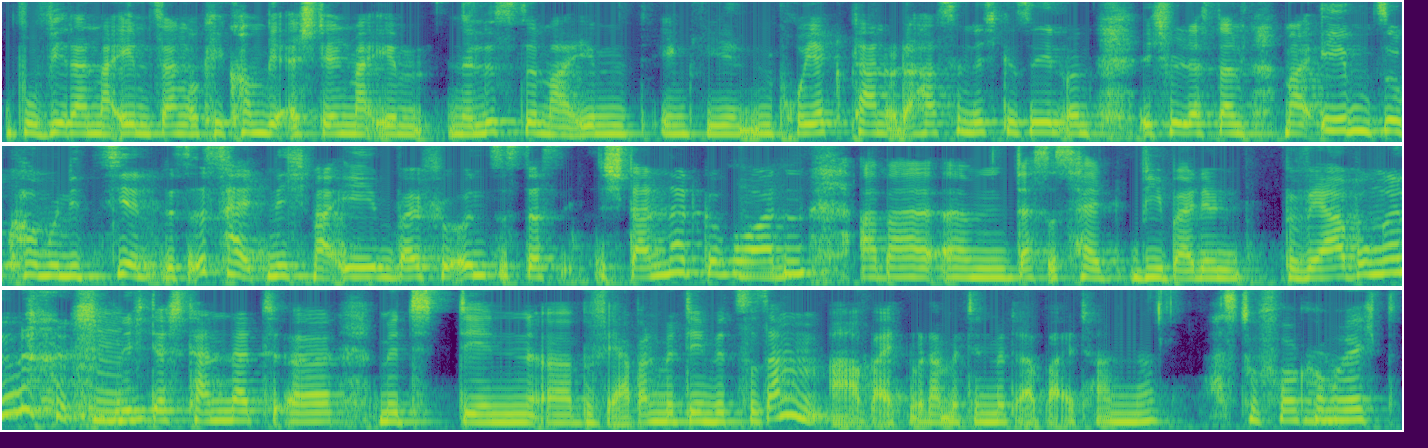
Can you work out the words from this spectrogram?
wo wir dann mal eben sagen, okay, komm, wir erstellen mal eben eine Liste, mal eben irgendwie einen Projektplan oder hast du nicht gesehen und ich will das dann mal eben so kommunizieren. Das ist halt nicht mal eben, weil für uns ist das Standard geworden, mhm. aber ähm, das ist halt wie bei den Bewerbungen mhm. nicht der Standard äh, mit den äh, Bewerbern, mit denen wir zusammenarbeiten oder mit den Mitarbeitern. Ne? Hast du vollkommen ja. recht.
